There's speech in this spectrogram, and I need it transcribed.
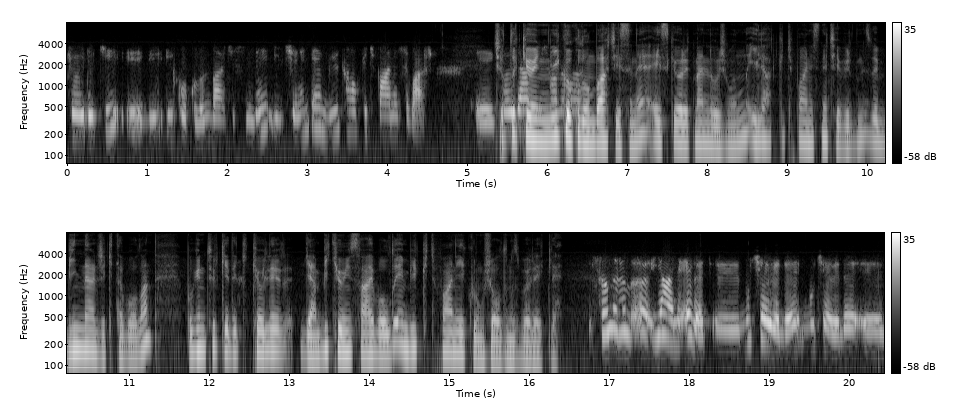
köydeki e, bir ilkokulun bahçesinde ilçenin en büyük halk kütüphanesi var. E, Çıtlık Köyü'nün ilkokulun bahçesine eski öğretmen lojmanını İlhak Kütüphanesi'ne çevirdiniz ve binlerce kitabı olan bugün Türkiye'deki köyler yani bir köyün sahibi olduğu en büyük kütüphaneyi kurmuş oldunuz böylelikle. Sanırım yani evet e, bu çevrede bu çevrede e,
